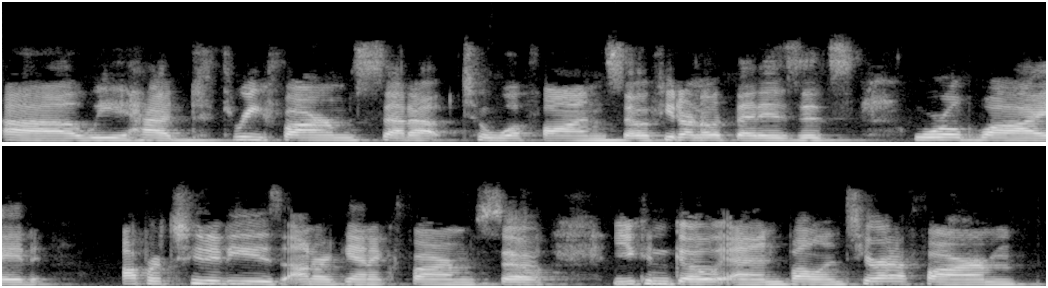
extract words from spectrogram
Uh, we had three farms set up to WWOOF on. So if you don't know what that is, it's worldwide opportunities on organic farms. So you can go and volunteer on a farm.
